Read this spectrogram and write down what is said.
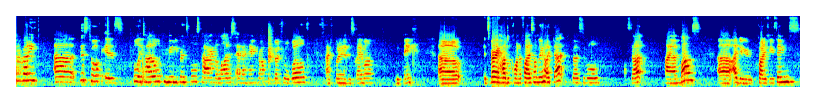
everybody. Uh, this talk is fully titled Community Principles Powering the Largest Ever Handcrafted Virtual World. I have to put in a disclaimer, we think. Uh, it's very hard to quantify something like that. First of all, I'll start. Hi, I'm Mars. Uh, I do quite a few things,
